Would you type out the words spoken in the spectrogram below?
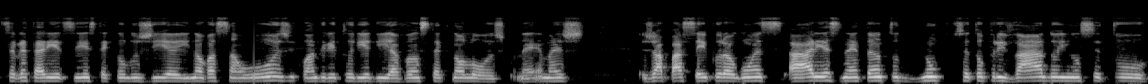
Secretaria de Ciência, Tecnologia e Inovação hoje, com a diretoria de avanço tecnológico, né? Mas já passei por algumas áreas, né, tanto no setor privado e no setor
